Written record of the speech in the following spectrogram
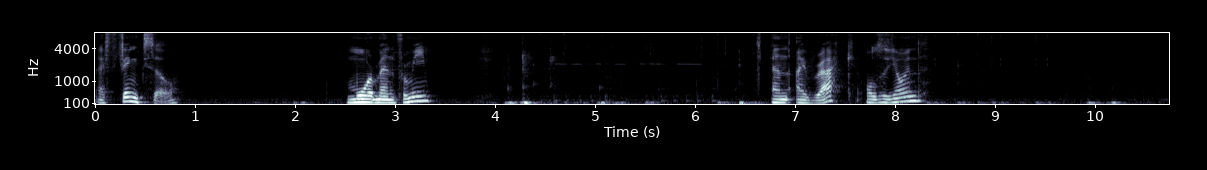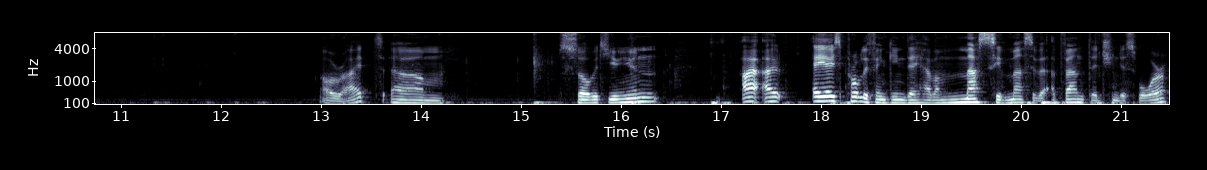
I think so. More men for me. And Iraq also joined. Alright. Um, Soviet Union. I, I AI is probably thinking they have a massive, massive advantage in this war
